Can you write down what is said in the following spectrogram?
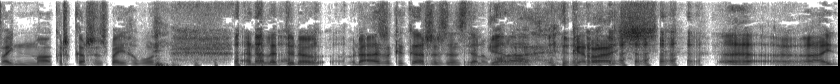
wynmakers kursus bygewoon. en hulle toe nou daar is 'n kursus instelling maar Garage. uh, hy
